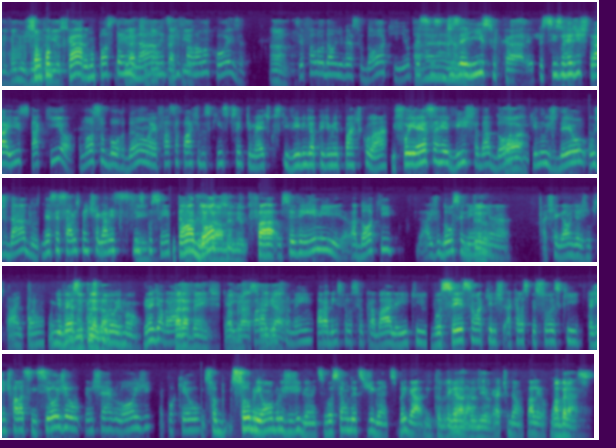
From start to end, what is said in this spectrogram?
E vamos junto um pouco... nisso. Cara, não posso terminar Gratidão antes tá de aqui. falar uma coisa. Ah. Você falou da Universo Doc e eu preciso ah. dizer isso, cara. Eu preciso registrar isso. Tá aqui, ó. O nosso bordão é faça parte dos 15% de médicos que vivem de atendimento particular. E foi essa revista da Doc oh. que nos deu os dados necessários para a gente chegar nesses 15%. Sim. Então Muito a Doc, legal, o CVM, a Doc ajudou o CVM a a chegar onde a gente está. Então, o universo Muito conspirou, legal. irmão. Grande abraço. Parabéns. Um abraço. Parabéns Obrigado. também. Parabéns pelo seu trabalho aí, que vocês são aqueles, aquelas pessoas que, que a gente fala assim, se hoje eu, eu enxergo longe, é porque eu sou sobre ombros de gigantes. Você é um desses gigantes. Obrigado. Muito obrigado, meu amigo. Gratidão. Valeu. Um abraço.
